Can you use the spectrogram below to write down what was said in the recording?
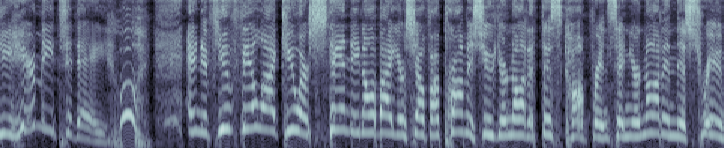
Do you hear me today? And if you feel like you are standing all by yourself, I promise you, you're not at this conference and you're not in this room.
